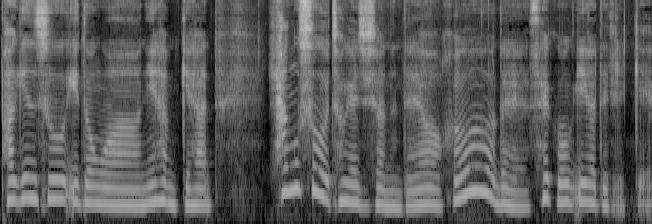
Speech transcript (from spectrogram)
박인수, 이동원이 함께한 향수 정해 주셨는데요. 어, 네, 새곡 이어드릴게요.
